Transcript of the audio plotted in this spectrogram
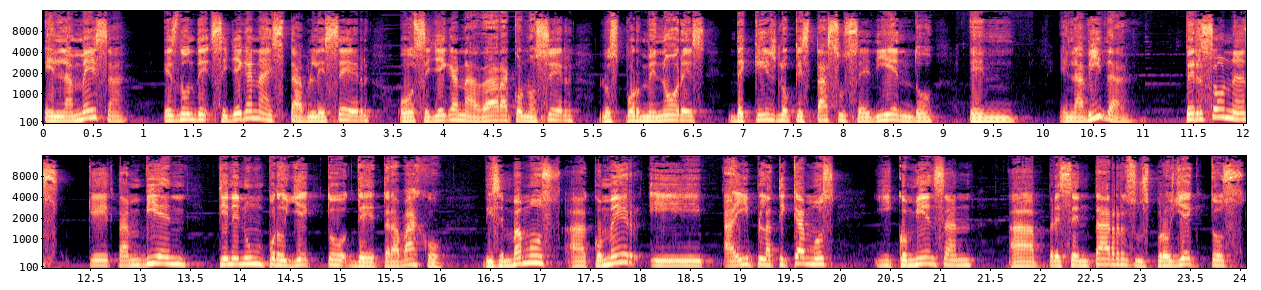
en la mesa es donde se llegan a establecer o se llegan a dar a conocer los pormenores de qué es lo que está sucediendo en, en la vida. Personas que también tienen un proyecto de trabajo. Dicen, vamos a comer y ahí platicamos y comienzan a presentar sus proyectos,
